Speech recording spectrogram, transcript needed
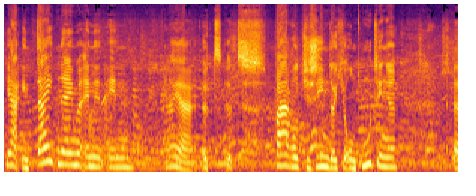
ja, in tijd nemen en in, in nou ja, het, het pareltje zien dat je ontmoetingen. Uh,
